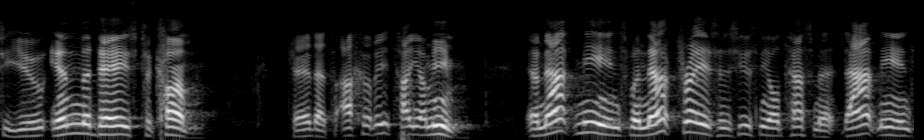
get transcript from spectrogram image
to you in the days to come. Okay, that's Acharit Hayamim. And that means, when that phrase is used in the Old Testament, that means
